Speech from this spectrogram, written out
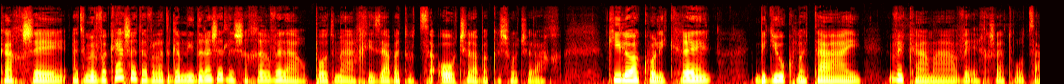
כך שאת מבקשת, אבל את גם נדרשת לשחרר ולהרפות מהאחיזה בתוצאות של הבקשות שלך. כי לא הכל יקרה בדיוק מתי וכמה ואיך שאת רוצה.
